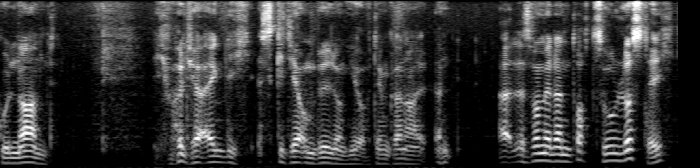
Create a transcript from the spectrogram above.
Guten Abend. Ich wollte ja eigentlich, es geht ja um Bildung hier auf dem Kanal. Und äh, das war mir dann doch zu lustig.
